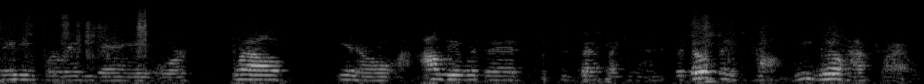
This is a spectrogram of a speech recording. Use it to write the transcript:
saving for a rainy day or, well, you know, I'll deal with it as best I can. But those things come. We will have trials.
